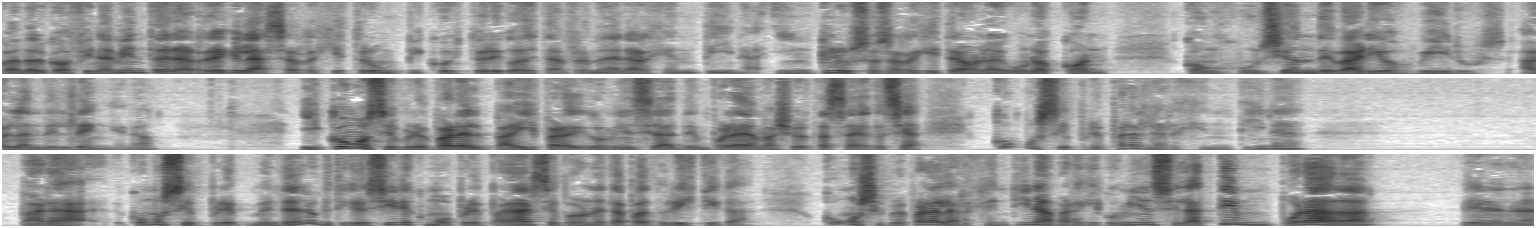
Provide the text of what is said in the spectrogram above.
Cuando el confinamiento era regla, se registró un pico histórico de esta enfermedad en Argentina. Incluso se registraron algunos con conjunción de varios virus. Hablan del dengue, ¿no? ¿Y cómo se prepara el país para que comience la temporada de mayor tasa de... O sea, ¿cómo se prepara la Argentina para... ¿Cómo se ¿Me entendés lo que te quiero decir? Es como prepararse para una etapa turística. ¿Cómo se prepara la Argentina para que comience la temporada, una,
